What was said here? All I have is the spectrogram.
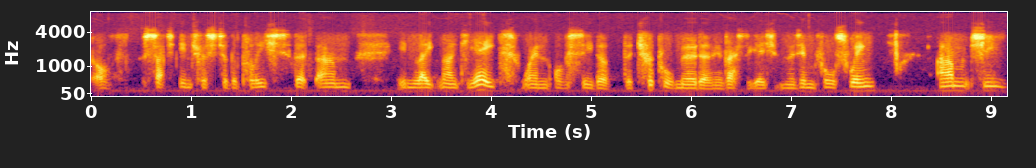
of such interest to the police that um, in late 98, when obviously the, the triple murder investigation was in full swing, um, she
